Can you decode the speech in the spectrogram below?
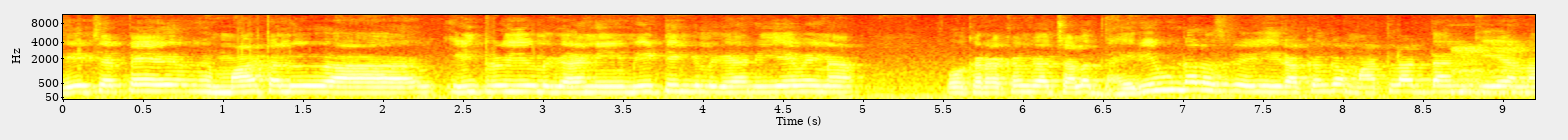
ఏ చెప్పే మాటలు ఇంటర్వ్యూలు కానీ మీటింగులు కానీ ఏమైనా ఒక రకంగా చాలా ధైర్యం ఉండాలి అసలు ఈ రకంగా మాట్లాడడానికి అన్న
